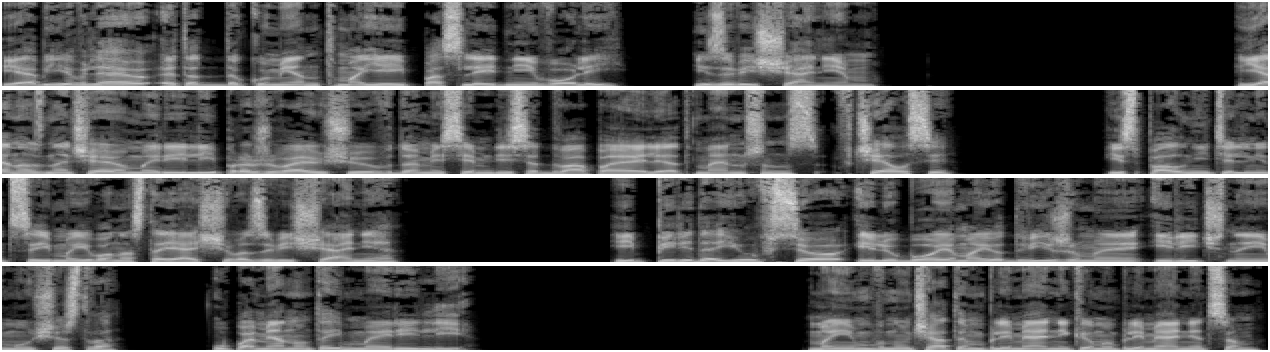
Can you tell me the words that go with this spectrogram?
и объявляю этот документ моей последней волей и завещанием. Я назначаю Мэри Ли, проживающую в доме 72 по Эллиот Мэншнс в Челси, исполнительницей моего настоящего завещания и передаю все и любое мое движимое и личное имущество упомянутой Мэри Ли. Моим внучатым племянникам и племянницам,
